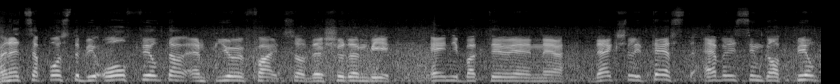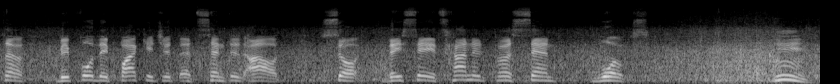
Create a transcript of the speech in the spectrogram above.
And it's supposed to be all filtered and purified, so there shouldn't be any bacteria in there. They actually test every single filter before they package it and send it out. So they say it's 100% works. Mmm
